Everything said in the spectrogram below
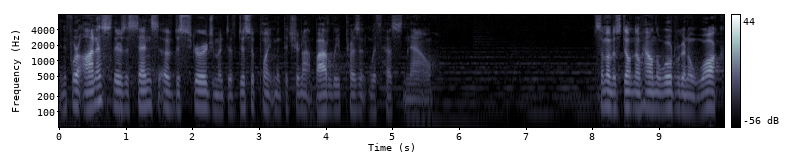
And if we're honest, there's a sense of discouragement, of disappointment that you're not bodily present with us now. Some of us don't know how in the world we're going to walk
